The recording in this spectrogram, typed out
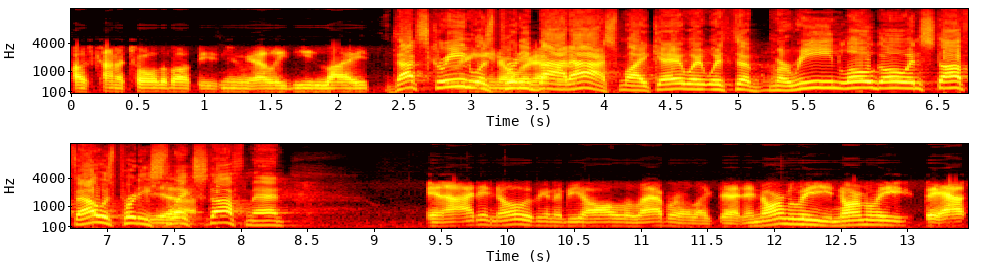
I was kind of told about these new LED lights. That screen was pretty badass, Mike. Eh, with, with, the Marine logo and stuff. That was pretty yeah. slick stuff, man. And I didn't know it was going to be all elaborate like that. And normally, normally they ask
